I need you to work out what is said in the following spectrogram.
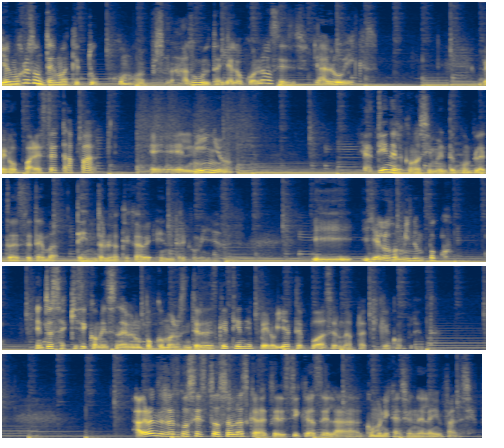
Y a lo mejor es un tema que tú como persona adulta ya lo conoces, ya lo ubicas. Pero para esta etapa eh, el niño ya tiene el conocimiento completo de este tema dentro de lo que cabe, entre comillas. Y, ya lo domina un poco. Entonces aquí se comienzan a ver un poco más los intereses que tiene, pero ya te puedo hacer una plática completa. A grandes rasgos, estas son las características de la comunicación en la infancia.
